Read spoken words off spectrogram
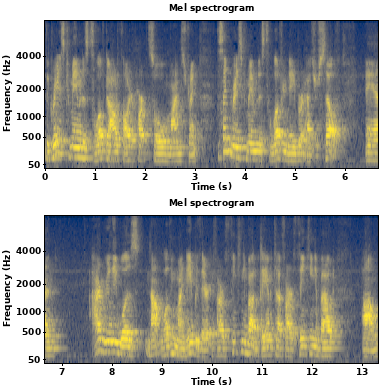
the greatest commandment is to love God with all your heart, soul, mind, strength. The second greatest commandment is to love your neighbor as yourself. And I really was not loving my neighbor there. If I were thinking about Danica, if I were thinking about um,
